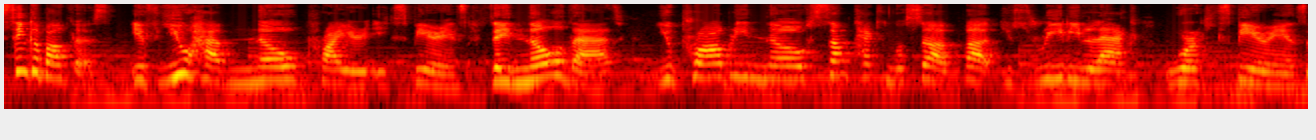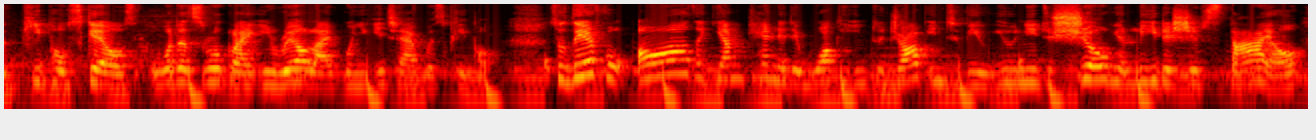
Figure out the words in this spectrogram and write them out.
Think about this. If you have no prior experience, they know that you probably know some technical stuff, but you really lack work experience and people skills. What does it look like in real life when you interact with people? So therefore, all the young candidate walking into job interview, you need to show your leadership style,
